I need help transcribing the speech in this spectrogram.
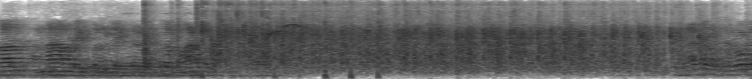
அண்ணாமலை பல்கலைக்கழகத்தில் மாணவர் அதனால உங்களோட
